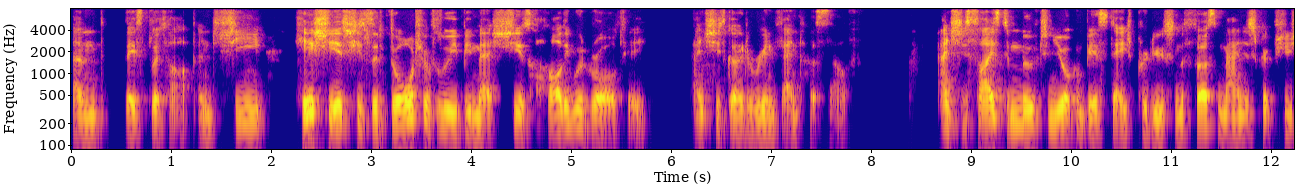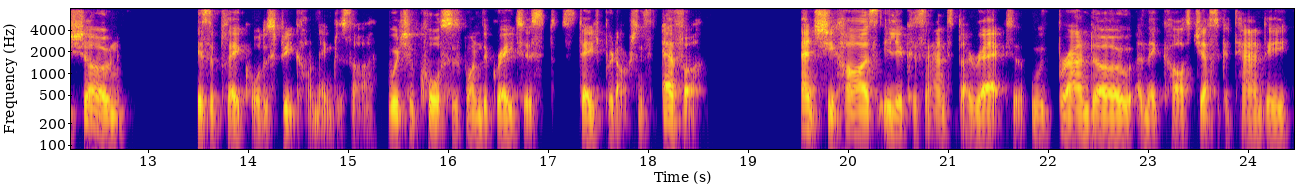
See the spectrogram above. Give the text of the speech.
and they split up. And she Here she is. She's the daughter of Louis B. Mayer. She is Hollywood royalty, and she's going to reinvent herself. And she decides to move to New York and be a stage producer. And the first manuscript she's shown is a play called A Streetcar Named Desire, which, of course, is one of the greatest stage productions ever. And she hires Elia Kazan to direct with Brando, and they cast Jessica Tandy,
